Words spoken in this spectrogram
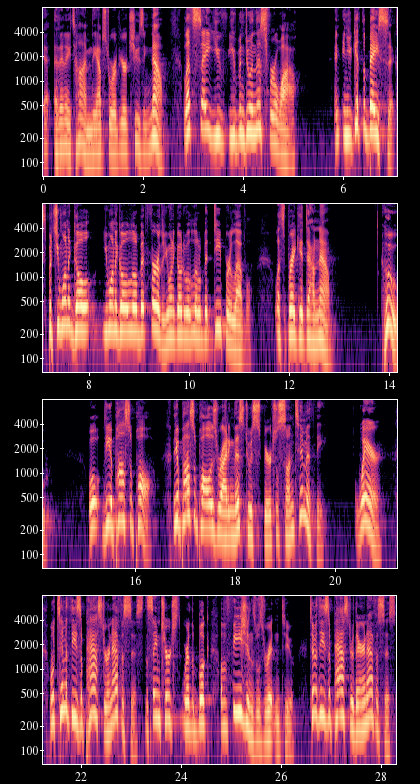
at any time in the App Store of your choosing. Now, let's say you've, you've been doing this for a while and, and you get the basics, but you want to go you want to go a little bit further. You want to go to a little bit deeper level. Let's break it down now. Who? Well, the Apostle Paul. The Apostle Paul is writing this to his spiritual son Timothy. Where? Well, Timothy is a pastor in Ephesus, the same church where the book of Ephesians was written to. Timothy's a pastor there in Ephesus.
